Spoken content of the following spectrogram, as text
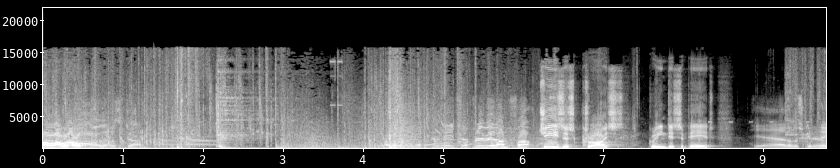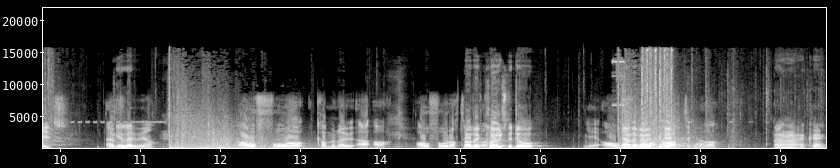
Oh, whoa! Oh, that was dumb. Grenades everywhere, I'm fucked. Jesus Christ! Green disappeared. Yeah, there was grenades let- everywhere. All four coming out at oh, all four are together. Oh, they've closed the door. Yeah, all Now they've opened are it. together. Alright, okay.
